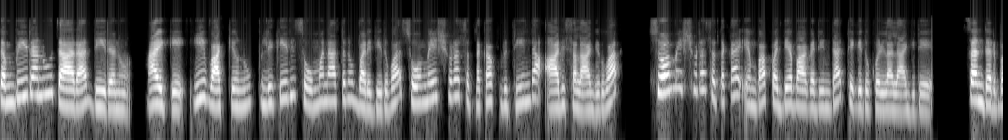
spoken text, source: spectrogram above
ಗಂಭೀರನು ದಾರ ಧೀರನು. ಆಯ್ಕೆ, ಈ ವಾಕ್ಯವನ್ನು ಪುಲಿಗೇರಿ ಸೋಮನಾಥನು ಬರೆದಿರುವ ಸೋಮೇಶ್ವರ ಶತಕ ಕೃತಿಯಿಂದ ಆರಿಸಲಾಗಿರುವ ಸೋಮೇಶ್ವರ ಶತಕ ಎಂಬ ಪದ್ಯಭಾಗದಿಂದ ತೆಗೆದುಕೊಳ್ಳಲಾಗಿದೆ. ಸಂದರ್ಭ,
